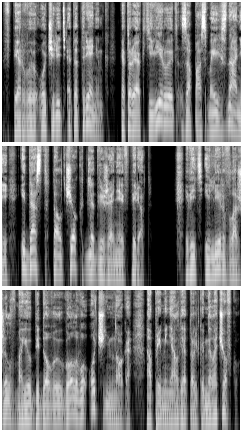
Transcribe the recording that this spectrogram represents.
В первую очередь это тренинг, который активирует запас моих знаний и даст толчок для движения вперед. Ведь Илир вложил в мою бедовую голову очень много, а применял я только мелочевку.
